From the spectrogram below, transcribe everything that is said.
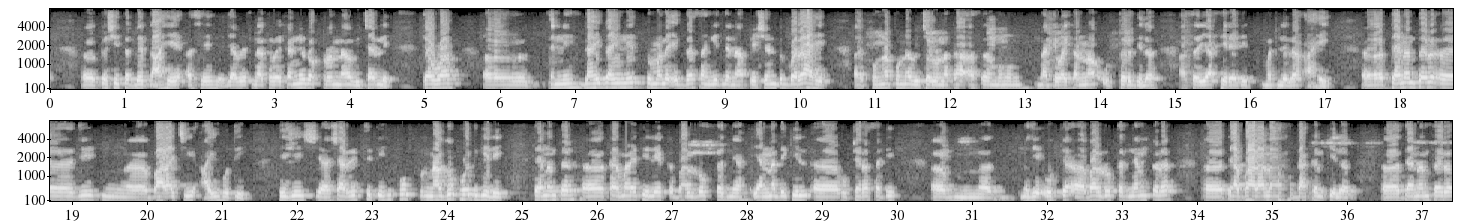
कशी तब्येत आहे असे ज्यावेळेस नातेवाईकांनी डॉक्टरांना विचारले तेव्हा त्यांनी त्यांनी घाईघाईने तुम्हाला एकदा सांगितले ना पेशंट बरं आहे पुन्हा पुन्हा विचारू नका असं म्हणून नातेवाईकांना उत्तर दिलं असं या फिर्यादीत म्हटलेलं आहे. त्यानंतर जी बाळाची आई होती तिची शारीरिक स्थिती ही खूप नाजूक होत गेली त्यानंतर करमाळ्यातील एक बालरोग तज्ज्ञ यांना देखील उपचारासाठी म्हणजे उपचार बालरोग तज्ज्ञांकडं त्या बाळाला दाखल केलं. त्यानंतर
